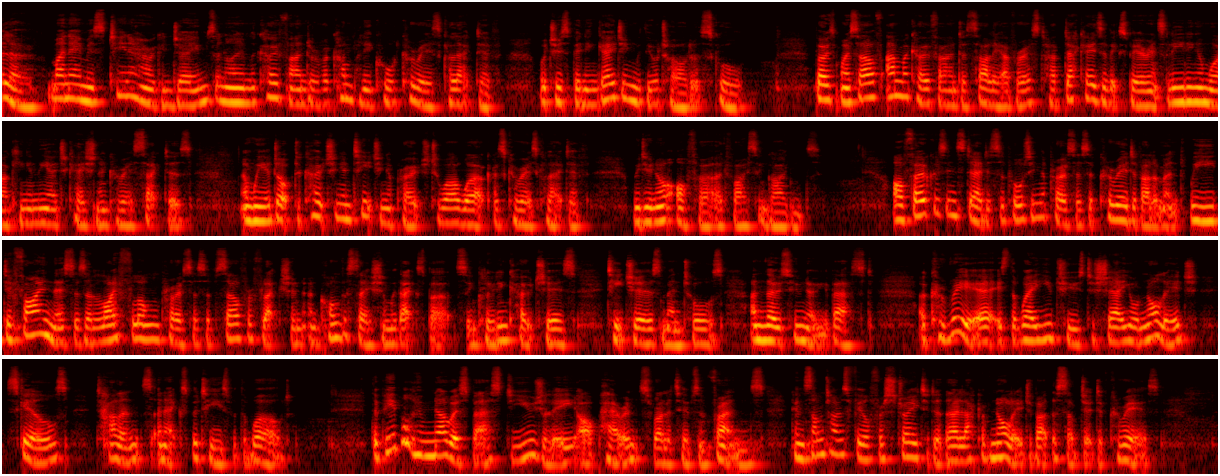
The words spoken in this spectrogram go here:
Hello, my name is Tina Harrigan James, and I am the co founder of a company called Careers Collective, which has been engaging with your child at school. Both myself and my co founder, Sally Everest, have decades of experience leading and working in the education and career sectors, and we adopt a coaching and teaching approach to our work as Careers Collective. We do not offer advice and guidance. Our focus instead is supporting the process of career development. We define this as a lifelong process of self reflection and conversation with experts, including coaches, teachers, mentors, and those who know you best. A career is the way you choose to share your knowledge, skills, talents, and expertise with the world. The people who know us best, usually our parents, relatives, and friends, can sometimes feel frustrated at their lack of knowledge about the subject of careers.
